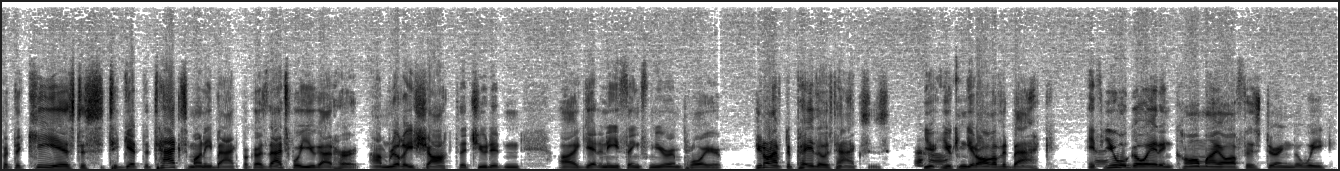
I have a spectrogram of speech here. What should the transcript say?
But the key is to to get the tax money back because that's where you got hurt. I'm really shocked that you didn't uh, get anything from your employer. You don't have to pay those taxes. You you can get all of it back if you will go ahead and call my office during the week.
